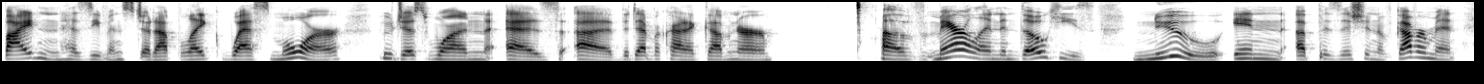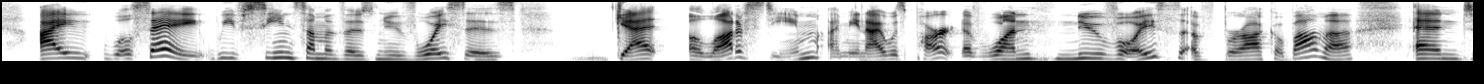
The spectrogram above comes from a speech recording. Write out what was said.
Biden has even stood up, like Wes Moore, who just won as uh, the Democratic governor of Maryland. And though he's new in a position of government, I will say we've seen some of those new voices get a lot of steam. I mean, I was part of one new voice of Barack Obama, and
